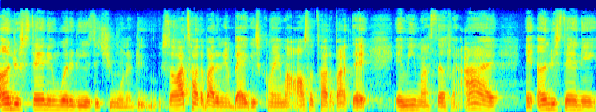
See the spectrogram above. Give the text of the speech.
understanding what it is that you want to do. So I talked about it in baggage claim. I also talked about that in me, myself, and I, and understanding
